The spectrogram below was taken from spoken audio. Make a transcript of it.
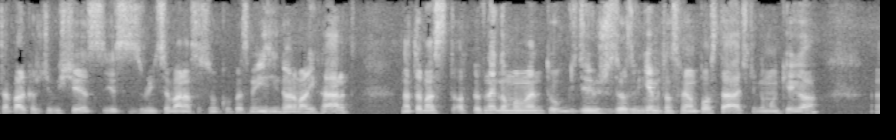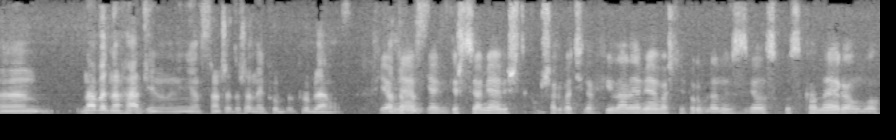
Ta walka rzeczywiście jest, jest zróżnicowana w stosunku powiedzmy easy, normal i hard. Natomiast od pewnego momentu, gdzie już rozwiniemy tą swoją postać, tego Monkiego, nawet na hardzie no, nie nastracza to żadnych problemów. Ja Natomiast... miałem, ja, wiesz co, ja miałem jeszcze tylko przerwać na chwilę, ale ja miałem właśnie problemy w związku z kamerą, bo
